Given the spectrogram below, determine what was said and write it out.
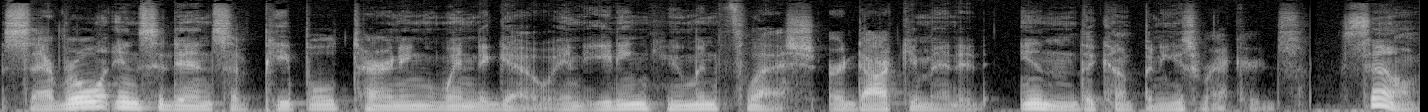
several incidents of people turning Wendigo and eating human flesh are documented in the company's records. So,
